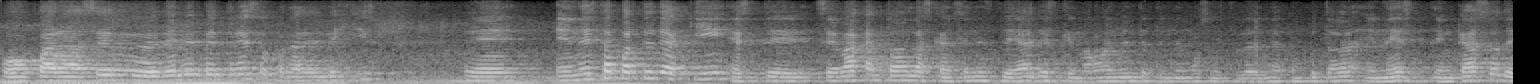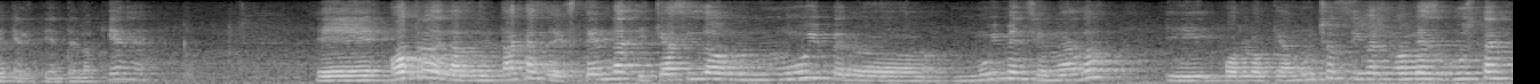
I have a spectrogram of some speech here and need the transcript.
o para hacer MP3 o para elegir. Eh, en esta parte de aquí este, se bajan todas las canciones de Ares que normalmente tenemos instaladas en la computadora en, caso de que el cliente lo quiera. Eh, otra de las ventajas de Extenda y que ha sido muy pero muy mencionado y por lo que a muchos ciber no les gusta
